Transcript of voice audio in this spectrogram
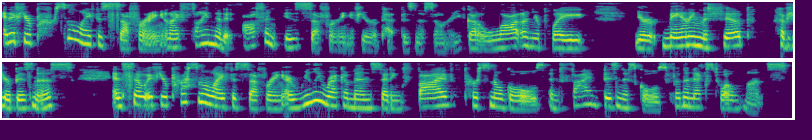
And if your personal life is suffering, and I find that it often is suffering if you're a pet business owner, you've got a lot on your plate, you're manning the ship of your business. And so, if your personal life is suffering, I really recommend setting five personal goals and five business goals for the next 12 months.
